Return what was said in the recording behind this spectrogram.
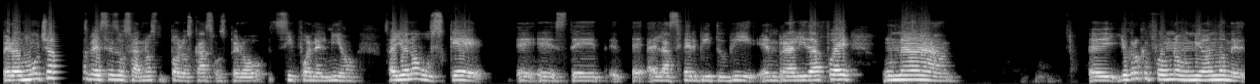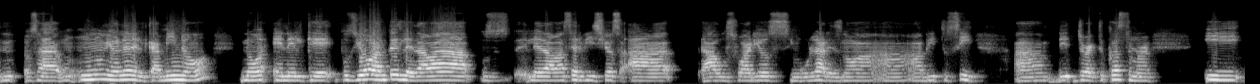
pero muchas veces, o sea, no todos los casos, pero sí fue en el mío. O sea, yo no busqué eh, este, eh, el hacer B2B. En realidad fue una eh, yo creo que fue una unión donde, o sea, una unión en el camino, ¿no? En el que, pues yo antes le daba, pues, le daba servicios a, a usuarios singulares, ¿no? A, a, B2C, a Direct to Customer. Y,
